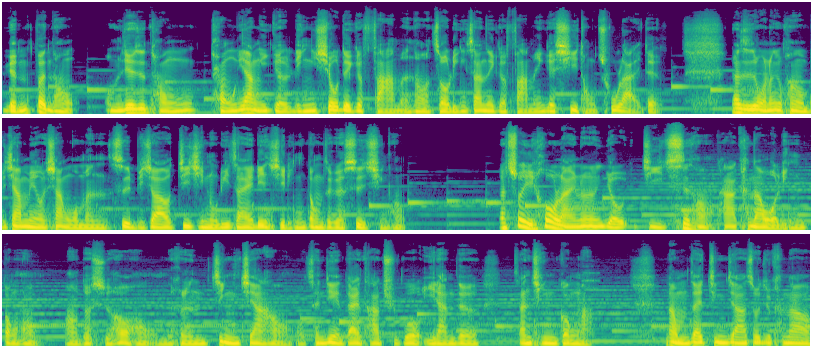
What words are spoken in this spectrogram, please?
缘分哦。我们就是同同样一个灵修的一个法门哦，走灵山的一个法门一个系统出来的。那只是我那个朋友比较没有像我们是比较积极努力在练习灵动这个事情哦。那所以后来呢，有几次哈，他看到我灵动哈啊的时候哈，我们可能竞价哈，我曾经也带他去过宜兰的三清宫嘛。那我们在竞价的时候就看到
